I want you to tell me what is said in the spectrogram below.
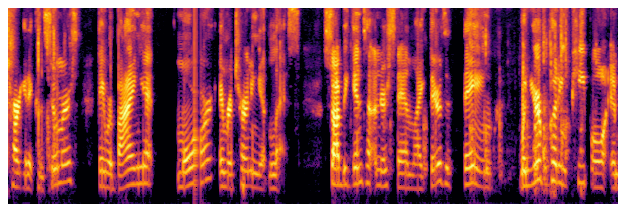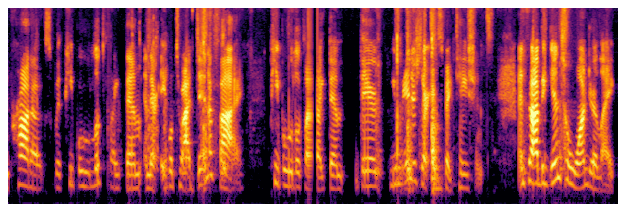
targeted consumers, they were buying it more and returning it less. So I begin to understand like there's a thing when you're putting people and products with people who look like them and they're able to identify people who look like, like them, there you manage their expectations. And so I begin to wonder like,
